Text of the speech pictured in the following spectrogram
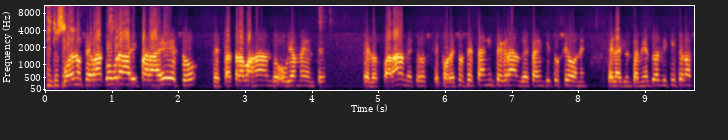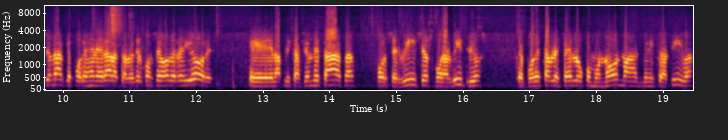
Entonces, bueno, se va a cobrar y para eso se está trabajando, obviamente, en los parámetros, que por eso se están integrando estas instituciones, el Ayuntamiento del Distrito Nacional, que puede generar a través del Consejo de Regidores eh, la aplicación de tasas por servicios, por arbitrios, que puede establecerlo como norma administrativa.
